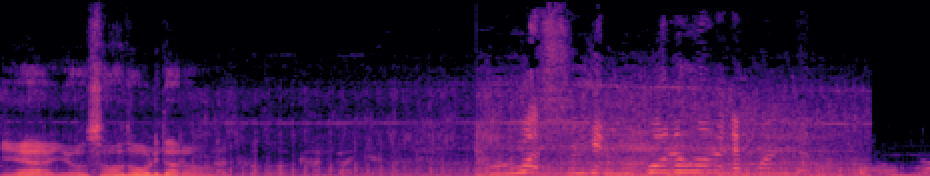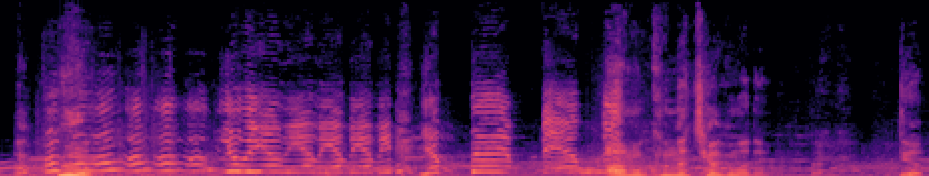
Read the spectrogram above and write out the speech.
いや予想通りだろ。うわすげえ向こうの方までうわ。やべやべやべやべやべやべ。あもうこんな近くまで。てか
